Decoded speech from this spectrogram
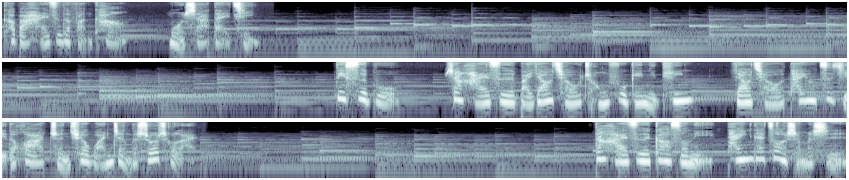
可把孩子的反抗抹杀殆尽。第四步，让孩子把要求重复给你听，要求他用自己的话准确完整的说出来。当孩子告诉你他应该做什么时，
